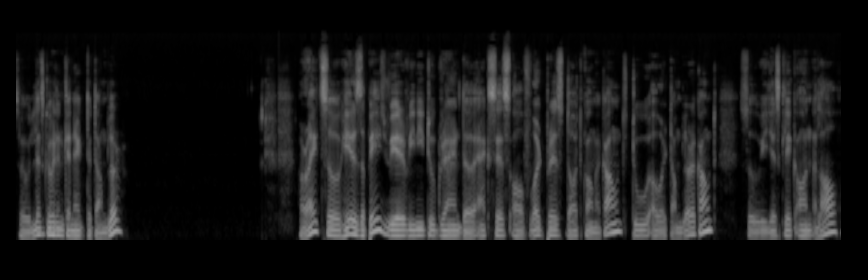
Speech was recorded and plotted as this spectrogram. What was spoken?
So let's go ahead and connect the Tumblr. Alright, so here is the page where we need to grant the access of wordpress.com account to our Tumblr account. So we just click on allow.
